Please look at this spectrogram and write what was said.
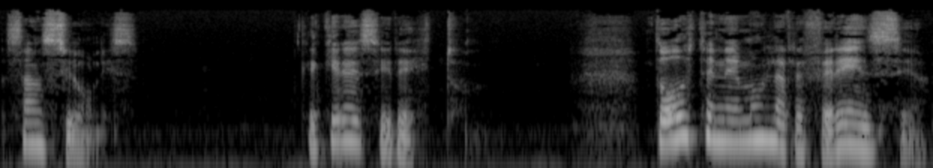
sanciones. ¿Qué quiere decir esto? Todos tenemos la referencia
